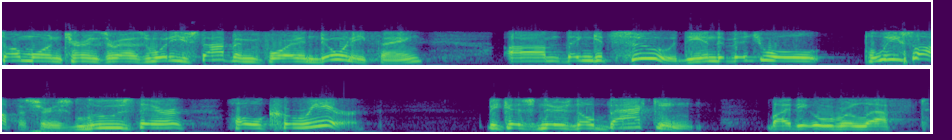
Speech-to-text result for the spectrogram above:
someone turns around and says, What are you stopping me for? I didn't do anything. Um, they can get sued. The individual police officers lose their whole career because there's no backing by the uber left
